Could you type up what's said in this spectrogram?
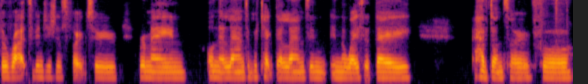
the rights of Indigenous folk to remain on their lands and protect their lands in, in the ways that they have done so for,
